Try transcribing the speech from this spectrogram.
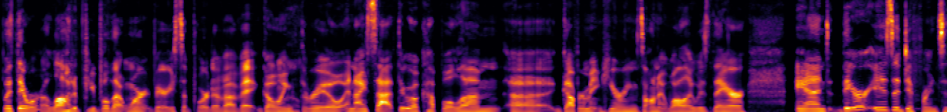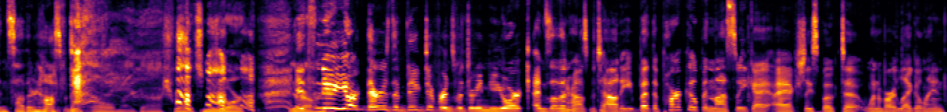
but there were a lot of people that weren't very supportive of it going yeah. through. And I sat through a couple um, uh, government hearings on it while I was there. And there is a difference in Southern hospitality. Oh my gosh. Well, it's New York. it's know. New York. There is a big difference between New York and Southern hospitality. But the park opened last week. I, I actually spoke to one of our Legoland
